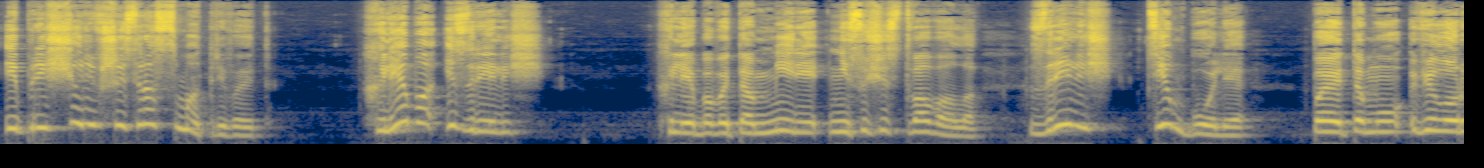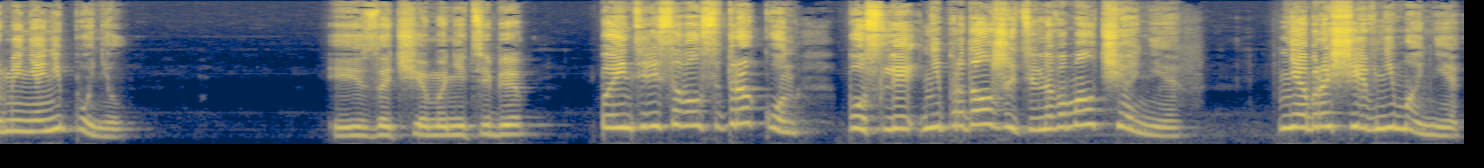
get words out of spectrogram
и, прищурившись, рассматривает. Хлеба и зрелищ. Хлеба в этом мире не существовало, зрелищ тем более, поэтому Велор меня не понял. «И зачем они тебе?» – поинтересовался дракон после непродолжительного молчания. «Не обращай внимания,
